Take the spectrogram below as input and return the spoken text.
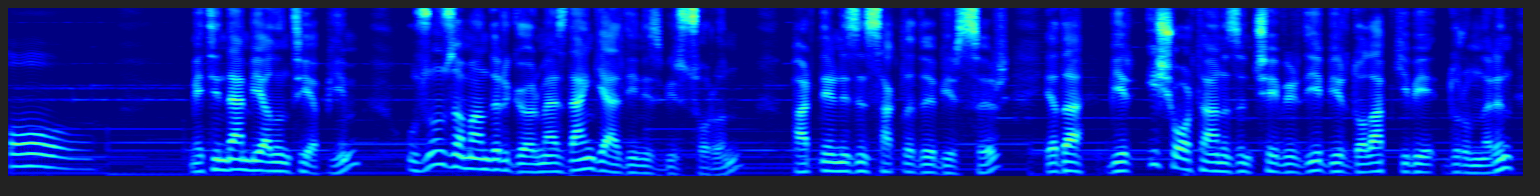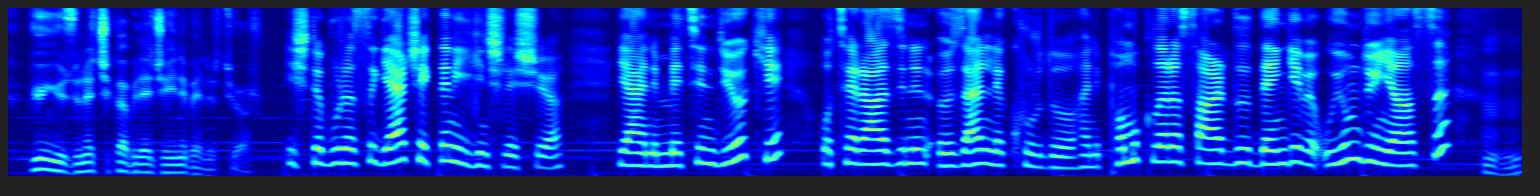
oo. Metinden bir alıntı yapayım. Uzun zamandır görmezden geldiğiniz bir sorun, partnerinizin sakladığı bir sır ya da bir iş ortağınızın çevirdiği bir dolap gibi durumların gün yüzüne çıkabileceğini belirtiyor. İşte burası gerçekten ilginçleşiyor. Yani Metin diyor ki o terazinin özenle kurduğu, hani pamuklara sardığı denge ve uyum dünyası Hı hı.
